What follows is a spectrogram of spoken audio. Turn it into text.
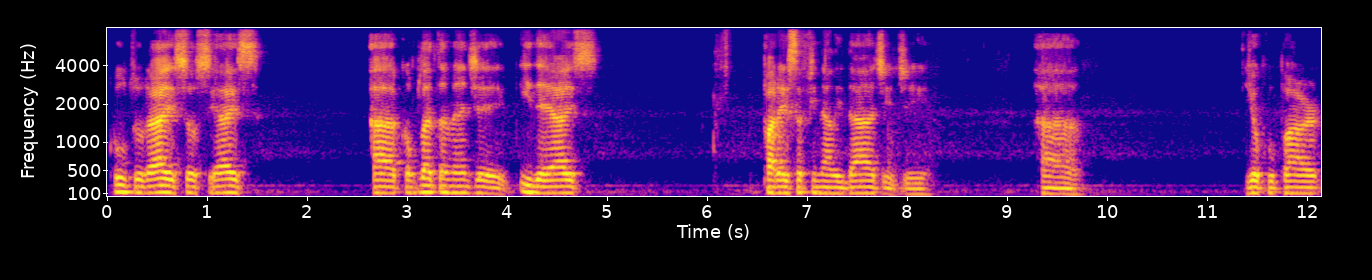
culturais, sociais uh, completamente ideais para essa finalidade de, uh, de ocupar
